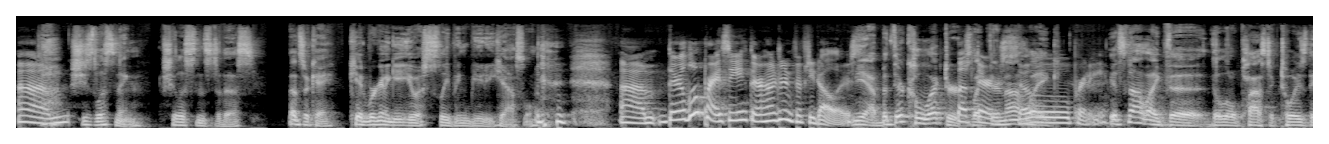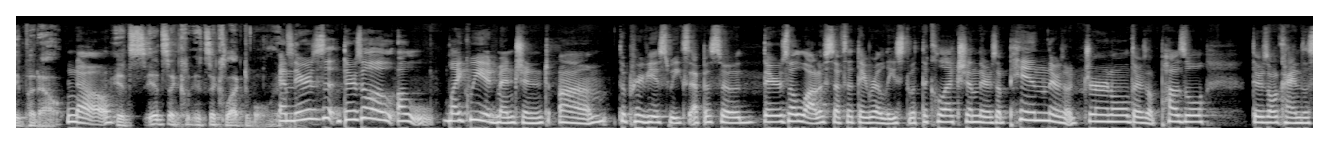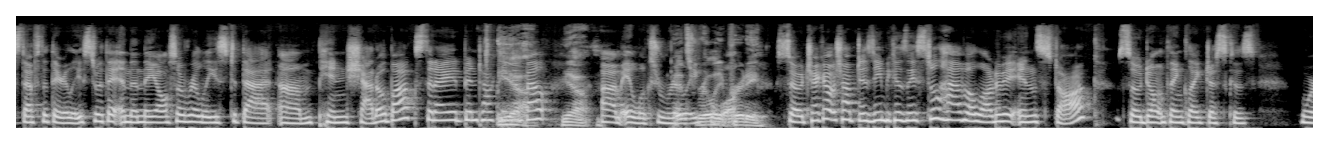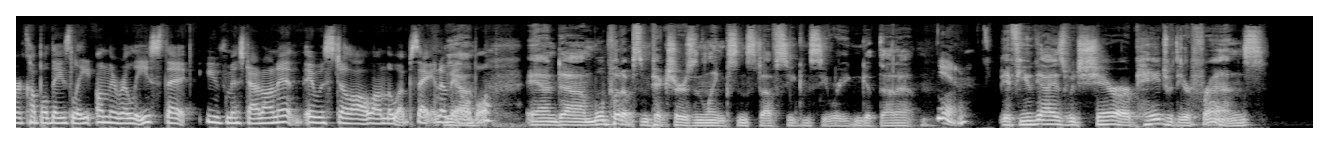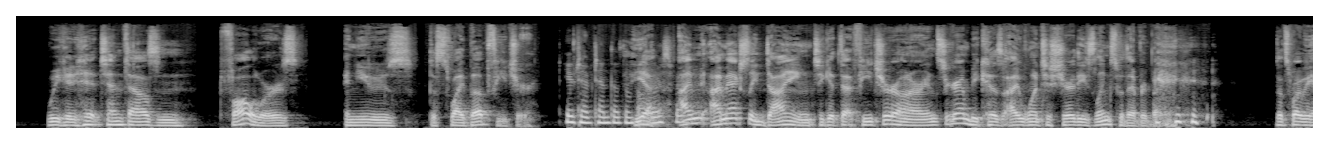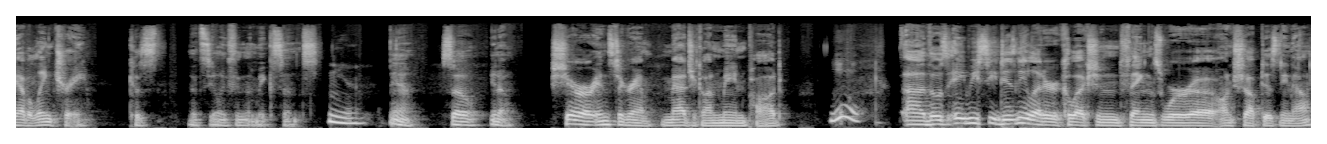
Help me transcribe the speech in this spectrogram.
Um, She's listening. She listens to this. That's okay. Kid, we're going to get you a Sleeping Beauty castle. They're a little pricey. They're one hundred and fifty dollars. yeah, but they're collectors. but like they're, they're not so like pretty. it's not like the the little plastic toys they put out. No, It's it's a it's a collectible. It's- And there's there's a, a like we had mentioned um the previous week's episode. There's a lot of stuff that they released with the collection. There's a pin, there's a journal, there's a puzzle, there's all kinds of stuff that they released with it. And then they also released that um pin shadow box that I had been talking yeah, about. yeah. Um, it looks really It's really cool. pretty. So check out Shop Disney because they still have a lot of it in stock. So don't think like just because we're a couple days late on the release that you've missed out on it. It was still all on the website and available. And um, we'll put up some pictures and links and stuff so you can see where you can get that at. Yeah. If you guys would share our page with your friends, we could hit 10,000 followers and use the swipe up feature. You have to have 10,000 Yeah, followers for I'm I'm actually dying to get that feature on our Instagram because I want to share these links with everybody. that's why we have a link tree because that's the only thing that makes sense. Yeah. Yeah. So you know, share our Instagram Magic on Main Pod. Yeah. Uh, those ABC Disney letter collection things were uh, on Shop Disney now.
